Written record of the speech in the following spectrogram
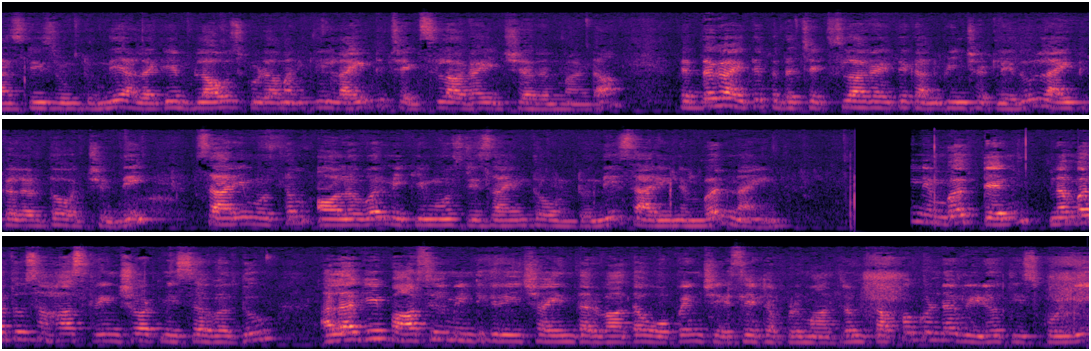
యాస్టీజ్ ఉంటుంది. అలాగే బ్లౌజ్ కూడా మనకి లైట్ చెక్స్ లాగా ఇచ్చారనమాట పెద్దగా అయితే పెద్ద చెక్స్ లాగా అయితే కనిపించట్లేదు. లైట్ కలర్తో వచ్చింది. శారీ మొత్తం ఆల్ ఓవర్ మికీ మోస్ డిజైన్తో ఉంటుంది. Sari number nine. Number ten. నెంబర్తో సహా స్క్రీన్ షాట్ మిస్ అవ్వద్దు. అలాగే పార్సిల్ మీ ఇంటికి రీచ్ అయిన తర్వాత ఓపెన్ చేసేటప్పుడు మాత్రం తప్పకుండా వీడియో తీసుకోండి.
